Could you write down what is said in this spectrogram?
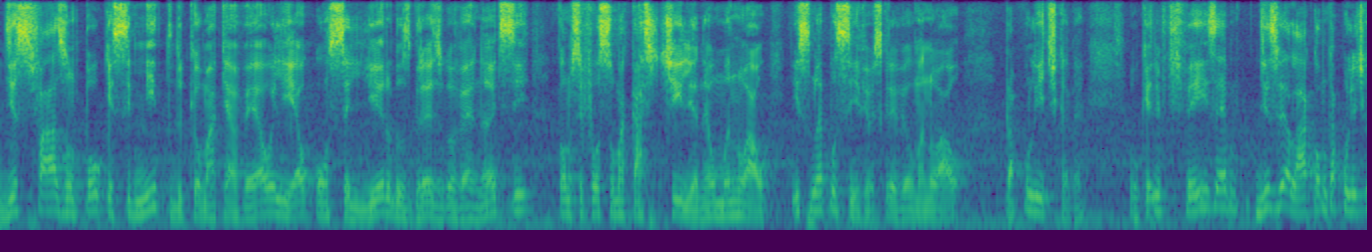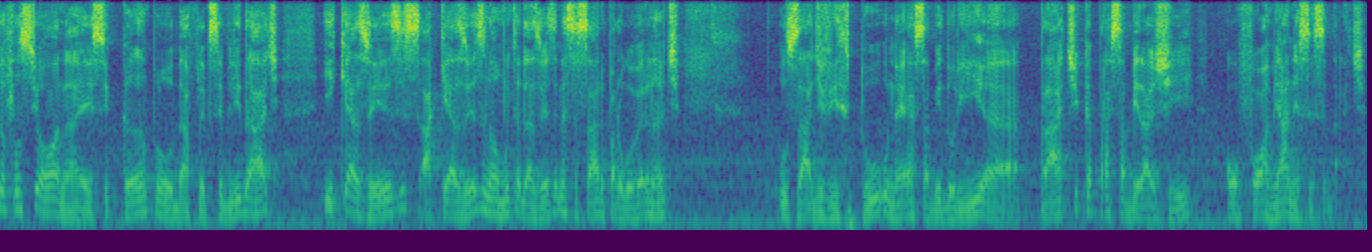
desfaz um pouco esse mito do que o Maquiavel ele é o conselheiro dos grandes governantes e como se fosse uma castilha, né, um manual. Isso não é possível, escrever um manual para a política, né? O que ele fez é desvelar como que a política funciona, esse campo da flexibilidade e que às vezes, aqui às vezes não, muitas das vezes é necessário para o governante usar de virtude, né, sabedoria prática para saber agir conforme a necessidade.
